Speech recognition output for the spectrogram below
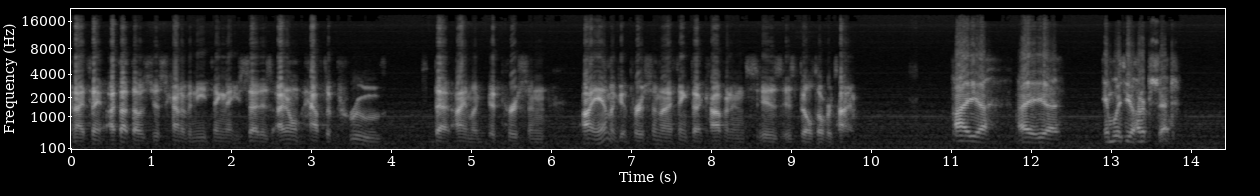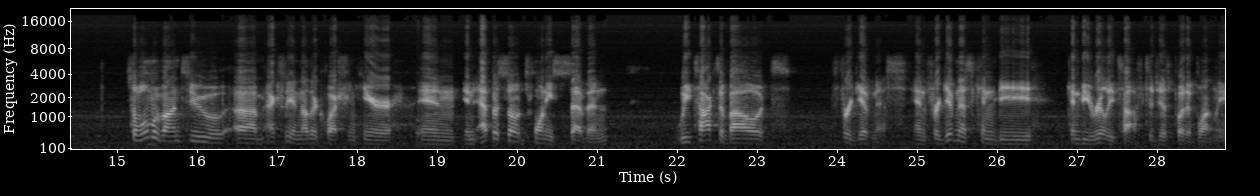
And I think I thought that was just kind of a neat thing that you said is I don't have to prove that I'm a good person I am a good person, and I think that confidence is is built over time. I uh, I uh, am with you 100. percent So we'll move on to um, actually another question here in in episode 27. we talked about forgiveness, and forgiveness can be can be really tough to just put it bluntly.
